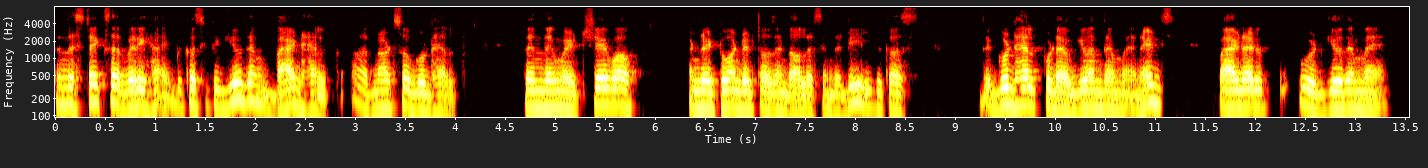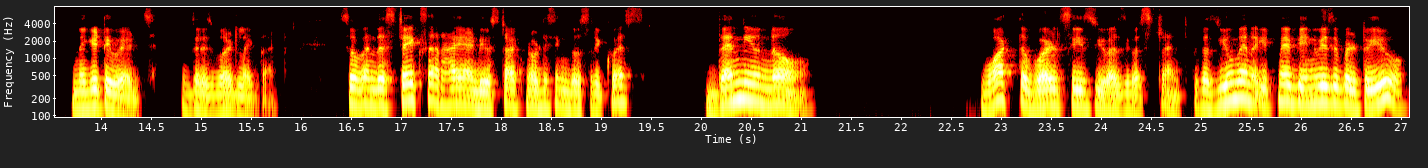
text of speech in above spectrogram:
Then the stakes are very high because if you give them bad help or not so good help, then they might shave off under $200,000 in the deal because the good help would have given them an edge, bad help would give them a negative edge, if there is word like that. So when the stakes are high and you start noticing those requests, then you know what the world sees you as your strength. Because you may it may be invisible to you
